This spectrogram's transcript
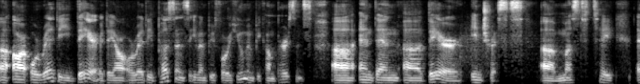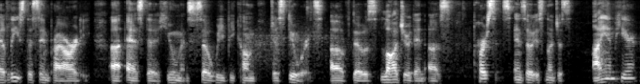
uh, are already there. They are already persons even before human become persons. Uh, and then uh, their interests uh, must take at least the same priority uh, as the humans. So we become just stewards of those larger than us persons. And so it's not just I am here,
